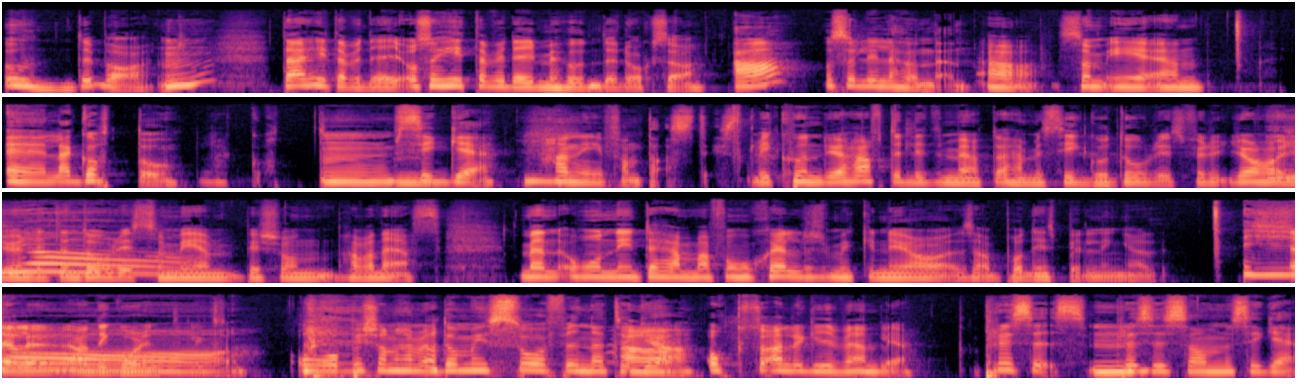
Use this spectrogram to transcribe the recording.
Underbart. Mm. Där hittar vi dig. Och så hittar vi dig med hunden också. Ja, och så lilla hunden. Ja, som är en... Eh, Lagotto. Lagott. Mm, Sigge, han är ju fantastisk. Vi kunde ju ha haft ett litet möte här med Sigge och Doris, för jag har ju en Ja. liten Doris som är en bichon havanäs. Men hon är inte hemma för hon skäller så mycket när jag har poddinspelningar. Eller, ja, det går inte, liksom. Åh, Bichon Hammarby, de är så fina tycker Ja, jag. också allergivänliga. Precis, Mm. precis som Sigge.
